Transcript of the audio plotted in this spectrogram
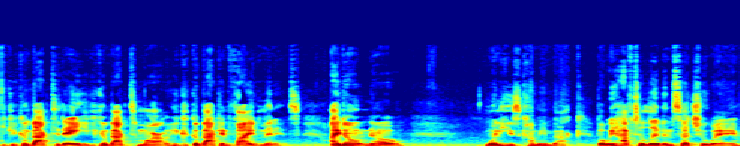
He could come back today, He could come back tomorrow, He could come back in five minutes. I don't know when he's coming back. But we have to live in such a way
